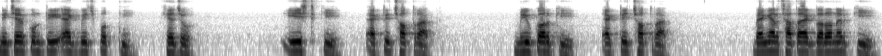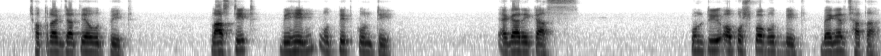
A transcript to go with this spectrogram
নিচের কোনটি একবীজপত্নী খেজুর। ইস্ট কি? একটি ছত্রাক। মিউকর কি? একটি ছত্রাক। ব্যাঙের ছাতা এক ধরনের কি? ছত্রাক জাতীয় উদ্ভিদ। প্লাস্টিড বিহীন উদ্ভিদ কোনটি? অ্যাগারিকাস কোনটি অপুষ্পক উদ্ভিদ? ব্যাঙের ছাতা।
